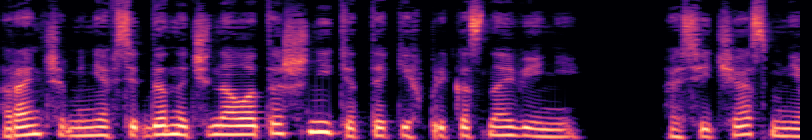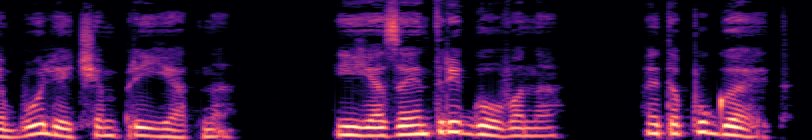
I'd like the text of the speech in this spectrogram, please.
Раньше меня всегда начинало тошнить от таких прикосновений, а сейчас мне более чем приятно. И я заинтригована. Это пугает.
